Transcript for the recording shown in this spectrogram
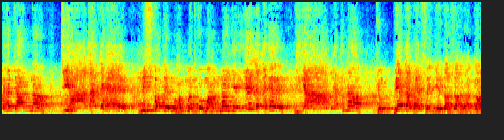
पहचानना जिहालत है। निस्बत मोहम्मद को मानना ये इल्म है। याद रखना, जो बेदब है सैयदा जहरा का,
